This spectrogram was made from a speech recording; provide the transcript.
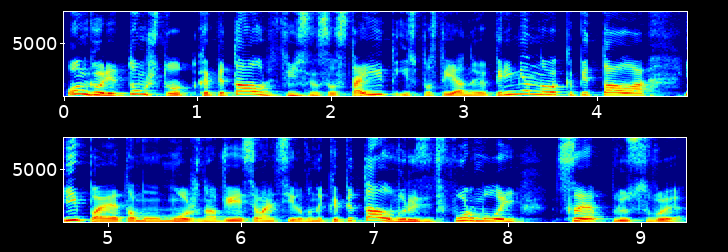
он говорит о том, что капитал действительно состоит из постоянного и переменного капитала, и поэтому можно весь авансированный капитал выразить формулой C плюс V,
